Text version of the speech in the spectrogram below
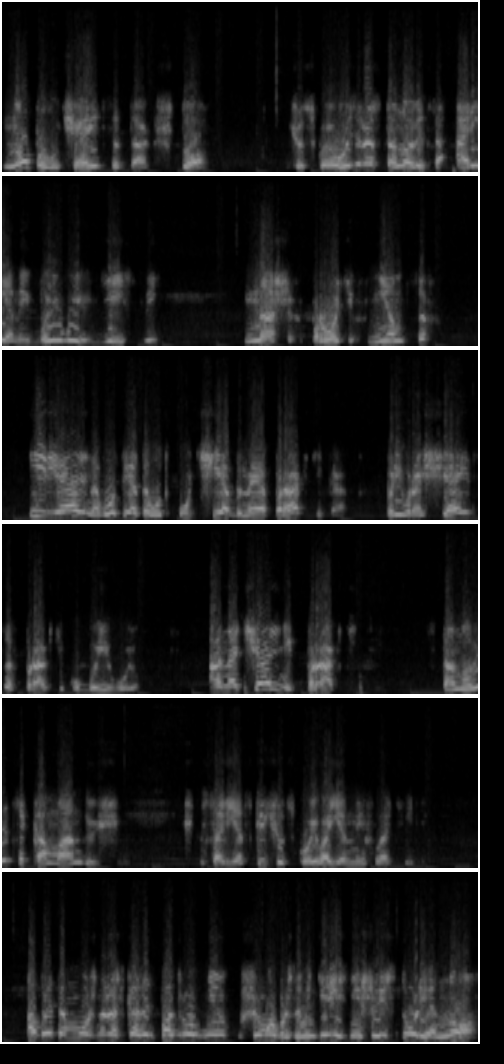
Но получается так, что Чудское озеро становится ареной боевых действий наших против немцев – и реально вот эта вот учебная практика превращается в практику боевую. А начальник практики становится командующим советской Чудской военной флотилии. Об этом можно рассказать подробнейшим образом, интереснейшая история, но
